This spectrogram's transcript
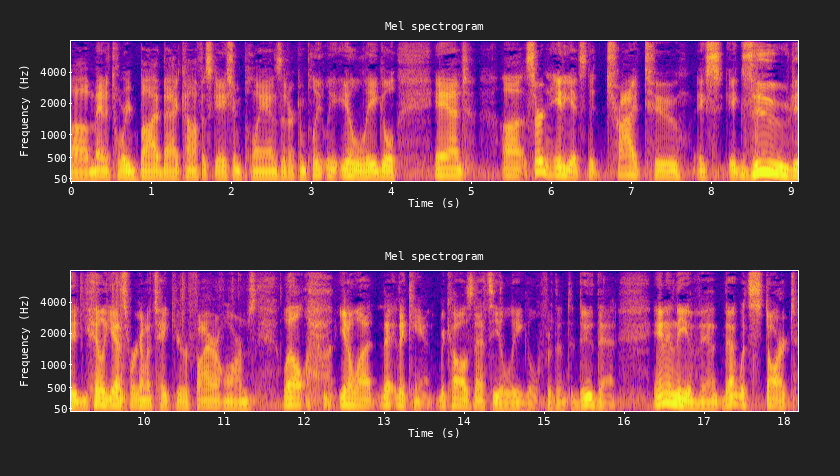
uh, mandatory buyback confiscation plans that are completely illegal, and uh, certain idiots that try to ex- exude, hell yes, we're going to take your firearms. Well, you know what? They, they can't because that's illegal for them to do that. And in the event, that would start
